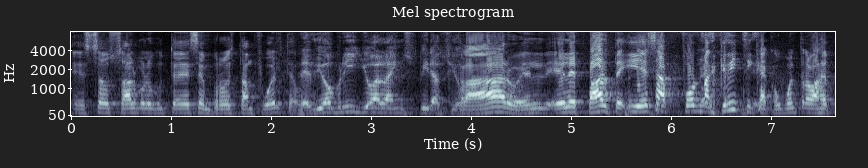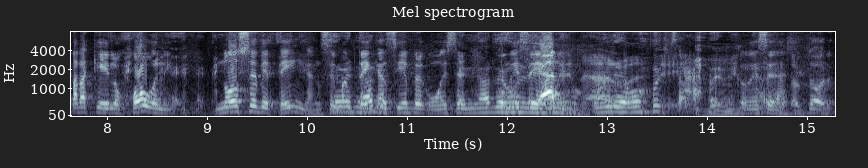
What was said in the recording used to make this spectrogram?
Esos árboles que usted sembró están fuertes. Le dio brillo a la inspiración. Claro, él, es parte. Y esa forma crítica como él trabaja es para que los jóvenes no se detengan, se mantengan siempre con ese, con ese ánimo. Con ese Doctor,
